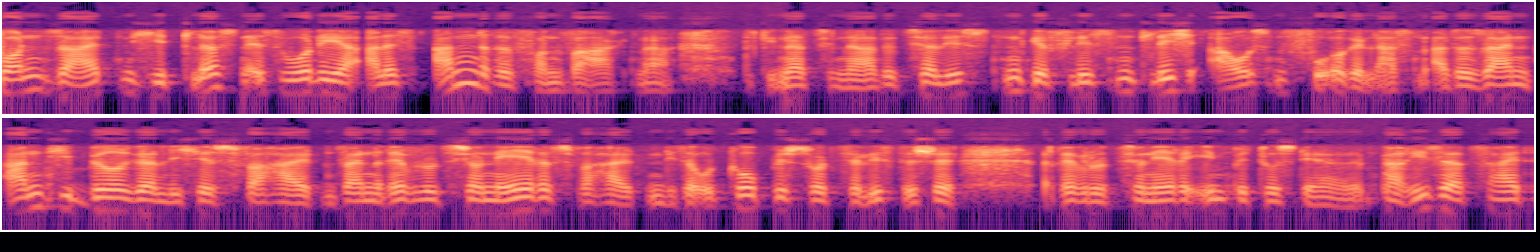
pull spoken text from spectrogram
von Seiten Hitlers. Es wurde ja alles andere von Wagner, die Nationalsozialisten, geflissentlich außen vor gelassen. Also sein antibürgerliches Verhalten, sein revolutionäres Verhalten, dieser utopisch-sozialistische revolutionäre Impetus der Pariser Zeit,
